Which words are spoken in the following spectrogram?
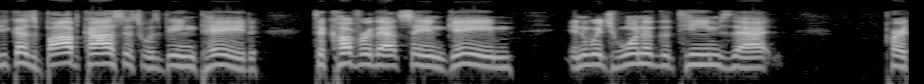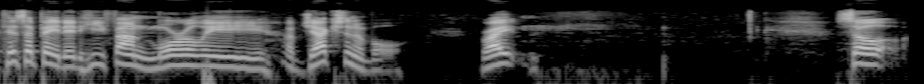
because bob costas was being paid to cover that same game in which one of the teams that participated he found morally objectionable, right? So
